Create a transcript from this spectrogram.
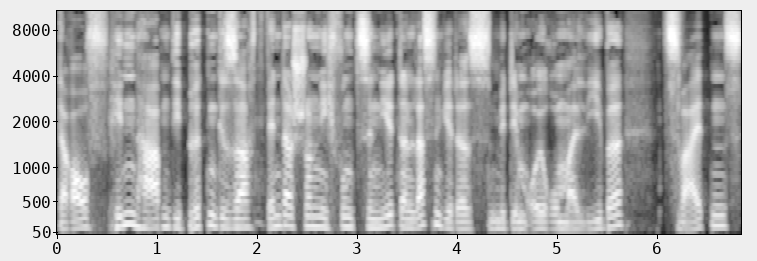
Daraufhin haben die Briten gesagt, wenn das schon nicht funktioniert, dann lassen wir das mit dem Euro mal lieber. Zweitens,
